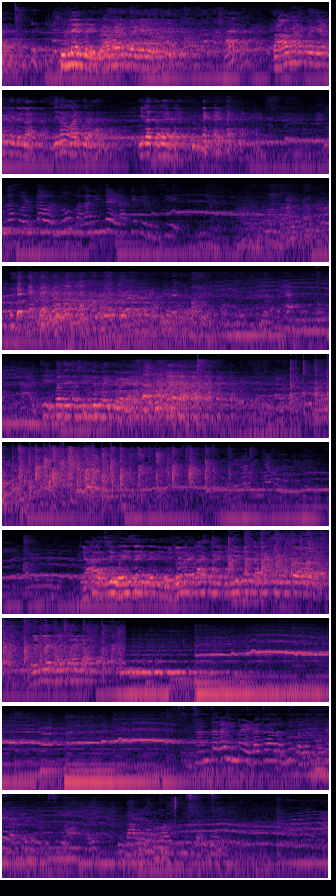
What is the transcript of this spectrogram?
ಸುಳ್ಳು ಹೇಳ್ಬಿಡಿ ಪ್ರಾಮಾಣಿಕವಾಗಿ ಹೇಳಿ? ಪ್ರಾಮಾಣಿಕವಾಗಿ ಹೇಳ್ಬೇಕಿದಿಲ್ಲ ದಿನ ಮಾಡ್ತೀರಾ? ಇಲ್ಲ ತಾನೇ. ನಿಮ್ಮ ಸೊಂಟವನ್ನು ಬಲದಿಂದ ಎಡಕ್ಕೆ ತಿರುಗಿಸಿ. ಅಜ್ಜಿ ಇಪ್ಪತ್ತೈದು ವರ್ಷ ಹಿಂದೂ ಹೋಯ್ತು ಇವಾಗ. ಯಾರ ಅಜ್ಜಿ ವಯಸ್ಸಾಗಿದೆ ಇದು ಜೋರ ಕ್ಲಾಸ್ ಮಾಡಿ ನಿಮ್ಗಿಂತ ಚೆನ್ನಾಗಿ ಸಿಗುತ್ತಾವ ನಿಮ್ಗೆ ಬರ್ತಾ ಇಲ್ಲ. ನಂತರ ನಿಮ್ಮ ಎಡಗಾಲನ್ನು ಬಲದಿಂದ ಎಡಕ್ಕೆ ತಿರುಗಿಸಿ.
